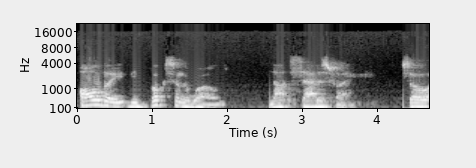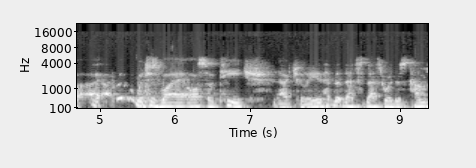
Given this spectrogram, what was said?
all the, the books in the world not satisfying me. So, I, which is why I also teach. Actually, that's that's where this comes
